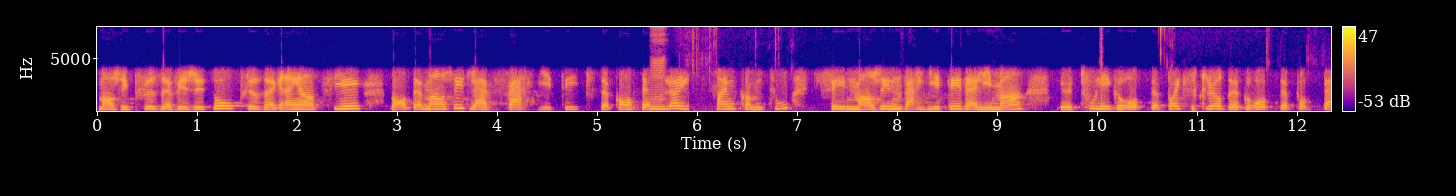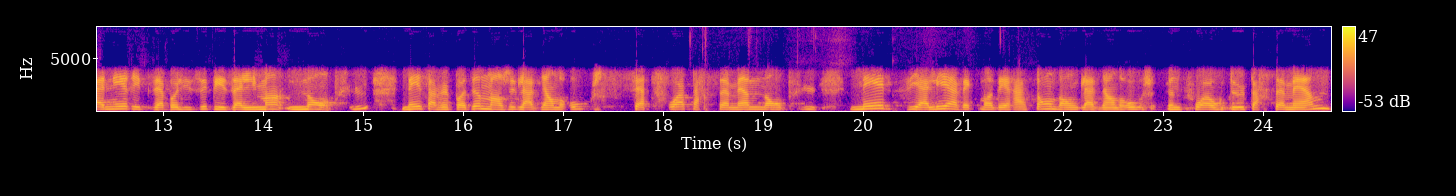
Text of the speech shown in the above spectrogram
manger plus de végétaux, plus de grains entiers. Bon, de manger de la variété. Puis ce concept-là, il est simple comme tout c'est de manger une variété d'aliments de tous les groupes, de pas exclure de groupes, de pas bannir et diaboliser des aliments non plus. Mais ça veut pas dire de manger de la viande rouge sept fois par semaine non plus, mais d'y aller avec modération, donc de la viande rouge une fois ou deux par semaine.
